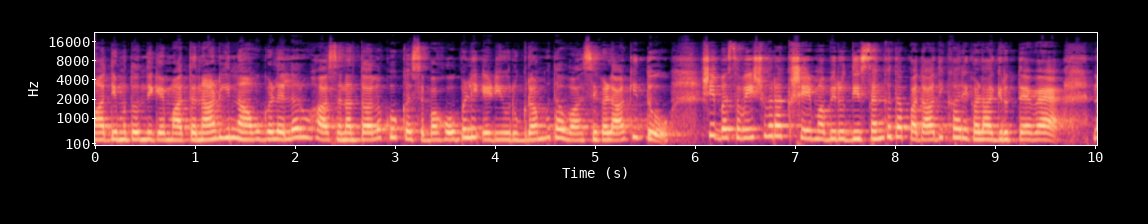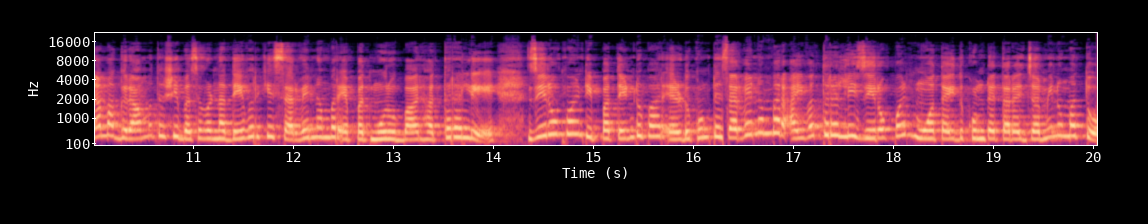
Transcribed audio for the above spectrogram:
ಮಾಧ್ಯಮದೊಂದಿಗೆ ಮಾತನಾಡಿ ನಾವುಗಳೆಲ್ಲರೂ ಹಾಸನ ತಾಲೂಕು ಕಸಬಾ ಹೋಬಳಿ ಯಡಿಯೂರು ಗ್ರಾಮದ ವಾಸಿಗಳಾಗಿದ್ದು, ಶ್ರೀ ಬಸವೇಶ್ವರ ಕ್ಷೇಮಾಭಿವೃದ್ಧಿ ಸಂಘದ ಪದಾಧಿಕಾರಿಗಳಾಗಿರುತ್ತೇವೆ. ನಮ್ಮ ಗ್ರಾಮದ ಶ್ರೀ ಬಸವಣ್ಣ ದೇವರಿಗೆ ಸರ್ವೆ ನಂಬರ್ ಎಪ್ಪತ್ಮೂರು ಬಾರ್ ಹತ್ತರಲ್ಲಿ ಜೀರೋ ಪಾಯಿಂಟ್ ಇಪ್ಪತ್ತೆಂಟು ಬಾರ್ ಎರಡು ಕುಂಟೆ, ಸರ್ವೆ ನಂಬರ್ ಐವತ್ತರಲ್ಲಿ ಜೀರೋ ಪಾಯಿಂಟ್ ಮೂವತ್ತೈದು ಕುಂಟೆ ತರ ಜಮೀನು ಮತ್ತು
